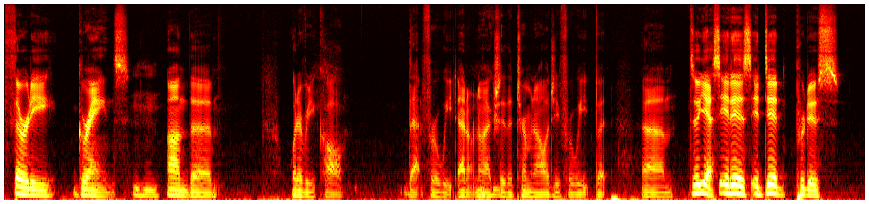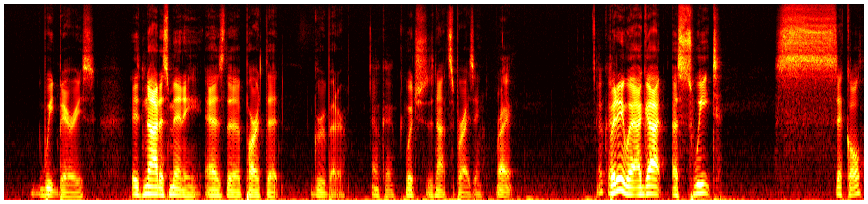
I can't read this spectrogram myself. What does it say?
30 grains Mhm. on the whatever you call that for wheat. I don't know actually the terminology for wheat, but um, so yes, it is. It did produce wheat berries. It's not as many as the part that grew better, Okay. which is not surprising. Right. Okay. But anyway, I got a sweet sickle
